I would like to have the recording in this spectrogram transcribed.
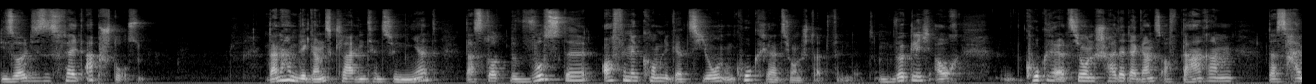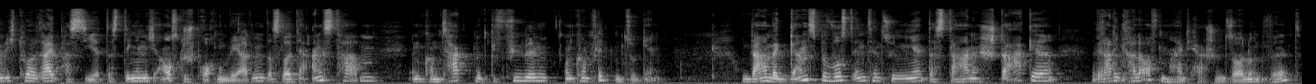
die soll dieses Feld abstoßen. Dann haben wir ganz klar intentioniert, dass dort bewusste, offene Kommunikation und Co-Kreation stattfindet. Und wirklich auch Co-Kreation scheitert ja ganz oft daran, dass Heimlichtuerei passiert, dass Dinge nicht ausgesprochen werden, dass Leute Angst haben, in Kontakt mit Gefühlen und Konflikten zu gehen. Und da haben wir ganz bewusst intentioniert, dass da eine starke, radikale Offenheit herrschen soll und wird.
